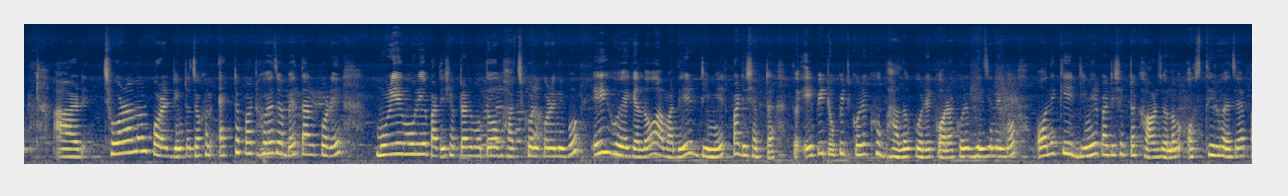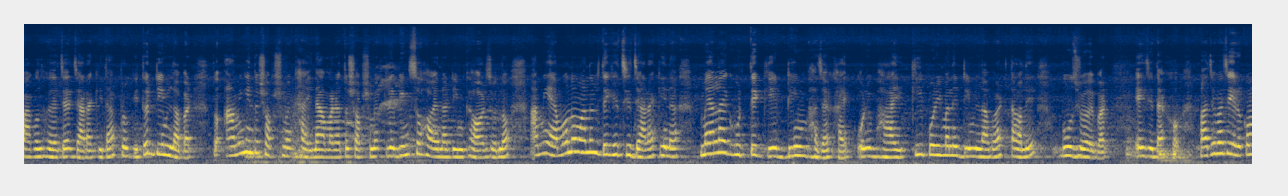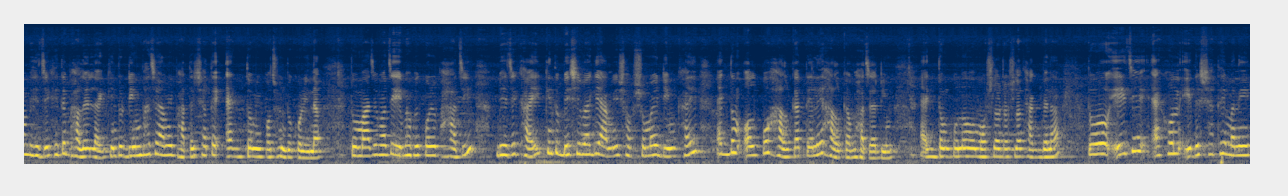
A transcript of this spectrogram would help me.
আর ছড়ানোর পরে ডিমটা যখন একটা পাট হয়ে যাবে, তারপরে মুড়িয়ে মুড়িয়ে পাটিসাপটার মতো ভাজ করে করে নিব। এই হয়ে গেল আমাদের ডিমের পাটিসাপটা। তো এপিট ওপিট করে খুব ভালো করে কড়া করে ভেজে নেব। অনেকেই ডিমের পাটিসাপটা খাওয়ার জন্য অস্থির হয়ে যায়, পাগল হয়ে যায়, যারা কিনা প্রকৃত ডিম লাভার। তো আমি কিন্তু সবসময় খাই না, আমার এত সবসময় ক্রেভিংসও হয় না ডিম খাওয়ার জন্য। আমি এমনও মানুষ দেখেছি যারা কিনা মেলায় ঘুরতে গিয়ে ডিম ভাজা খায়। ওরে ভাই, কি পরিমাণে ডিম লাভার, তাহলে বুঝো এবার। এই যে দেখো, মাঝে মাঝে এরকম ভেজে খেতে ভালোই লাগে, কিন্তু ডিম ভাজা আমি ভাতের সাথে একদমই পছন্দ করি না। তো মাঝে মাঝে এভাবে করে ভাজি, ভেজে খাই, কিন্তু বেশিরভাগই আমি সবসময় ডিম খাই একদম অল্প হালকা তেলে হালকা ভাজা ডিম। একদম কোনো মশলা টশলা থাকবে না। তো এই যে এখন এদের সাথে মানে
